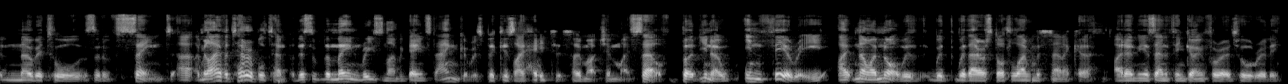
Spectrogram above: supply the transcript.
know-it-all sort of saint. Uh, I mean, I have a terrible temper. This is the main reason I'm against anger is because I hate it so much in myself. But you know, in theory, I, no, I'm not with, with with Aristotle. I'm with Seneca. I don't think there's anything going for it at all, really.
